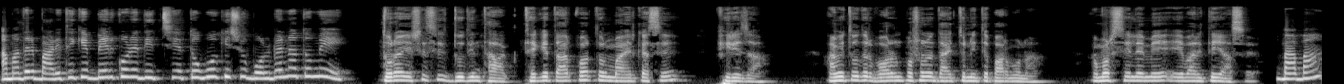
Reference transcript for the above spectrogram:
আমাদের বাড়ি থেকে বের করে দিচ্ছে তবুও কিছু বলবে না তুমি? তোরা এসেছিস দুদিন থাক থেকে তারপর তোর মায়ের কাছে ফিরে যা। আমি তোদের ভরণ পোষণের দায়িত্ব নিতে পারব না। আমার ছেলে মেয়ে এ বাড়িতেই আছে। বাবা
